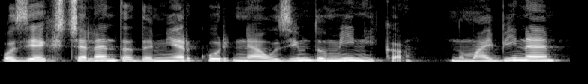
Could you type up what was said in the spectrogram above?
O zi excelentă de miercuri, ne auzim duminică. Numai bine!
